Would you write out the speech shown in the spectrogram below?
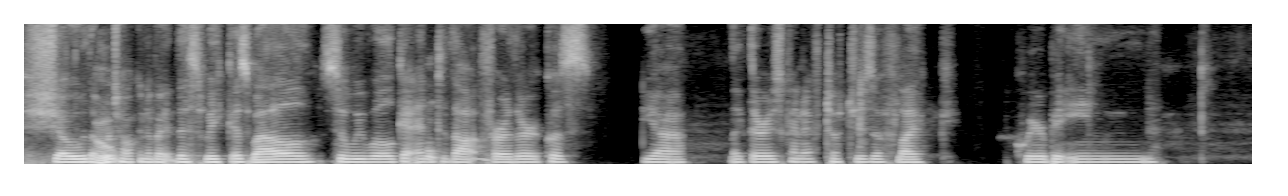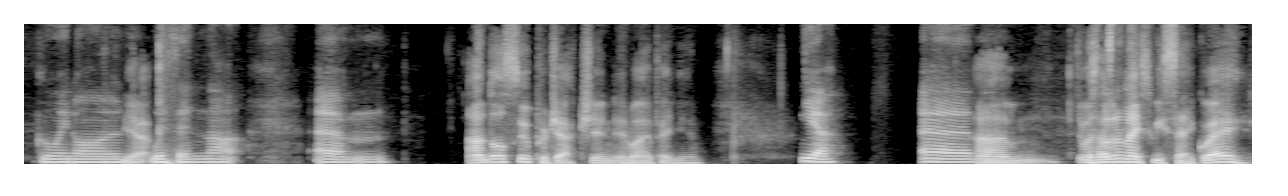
show that Oh. we're talking about this week as well. So we will get into that further because yeah, like there is kind of touches of like queer baiting going on Yeah. within that. Um and also projection, in my opinion. yeah. Um, Um, was that a nice wee segue,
